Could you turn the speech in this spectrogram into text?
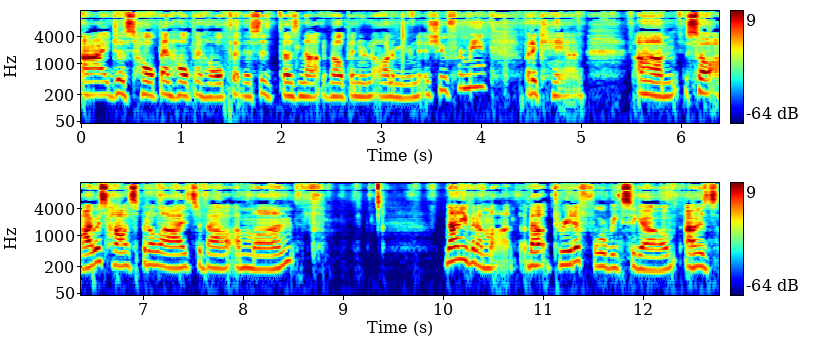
I just hope and hope and hope that this is, does not develop into an autoimmune issue for me, but it can. Um, so I was hospitalized about a month not even a month, about three to four weeks ago, I was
